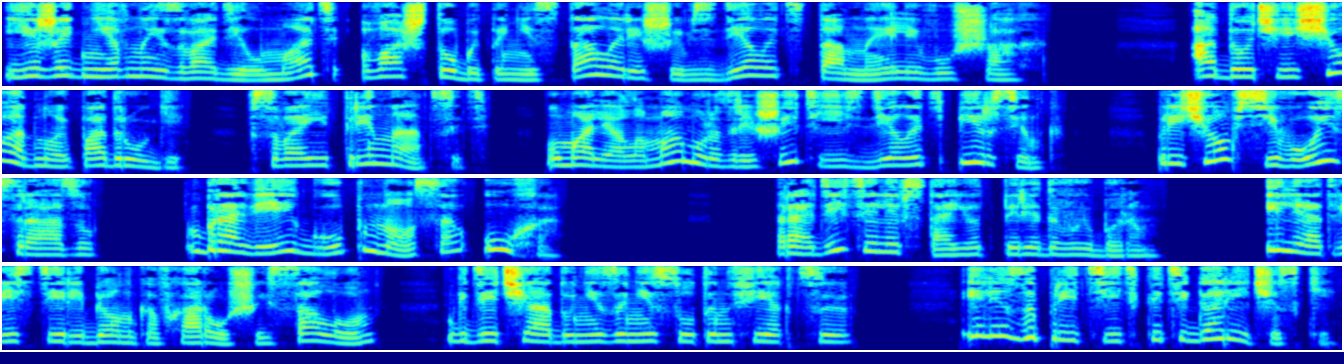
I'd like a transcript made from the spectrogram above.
ежедневно изводил мать во что бы то ни стало, решив сделать тоннели в ушах. А дочь еще одной подруги, в свои тринадцать, умоляла маму разрешить ей сделать пирсинг, причем всего и сразу, бровей, губ, носа, уха. Родители встают перед выбором или отвезти ребенка в хороший салон, где чаду не занесут инфекцию, или запретить категорически,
